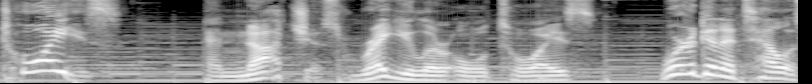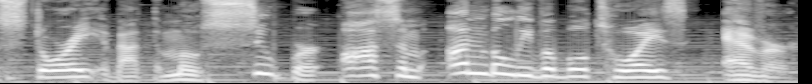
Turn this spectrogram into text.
toys. And not just regular old toys. We're gonna tell a story about the most super awesome, unbelievable toys ever.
